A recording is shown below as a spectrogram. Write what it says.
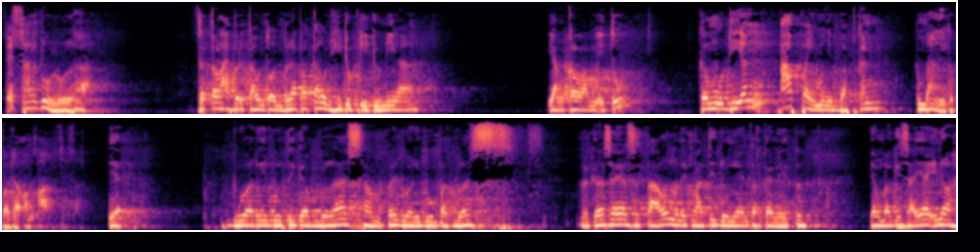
Cesar dulu lah. Setelah bertahun-tahun berapa tahun hidup di dunia yang kelam itu, kemudian apa yang menyebabkan kembali kepada Allah? Ya. 2013 sampai 2014 Kira-kira saya setahun menikmati dunia entertain itu. Yang bagi saya ini wah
